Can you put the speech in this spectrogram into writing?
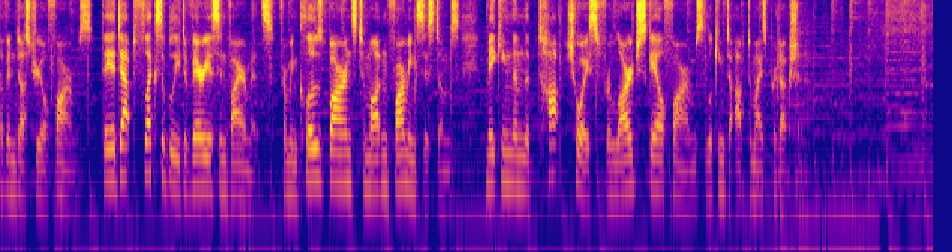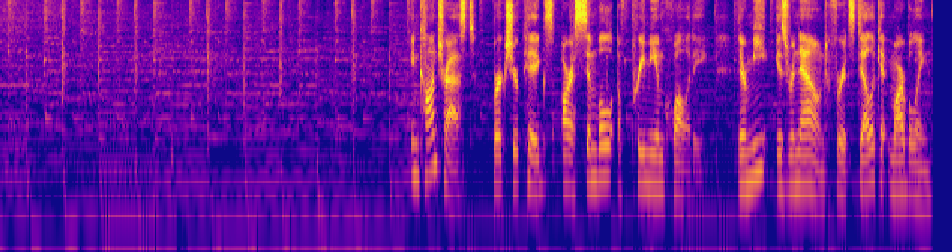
of industrial farms. They adapt flexibly to various environments, from enclosed barns to modern farming systems, making them the top choice for large-scale farms looking to optimize production. In contrast, Berkshire pigs are a symbol of premium quality. Their meat is renowned for its delicate marbling,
